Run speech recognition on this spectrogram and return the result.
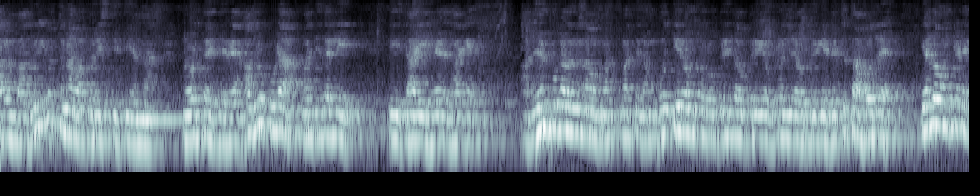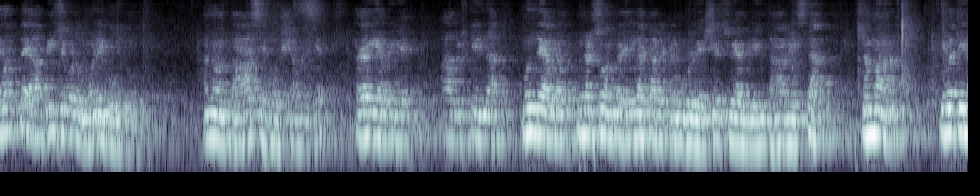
ಆರಂಭ ಆದರು ಇವತ್ತು ನಾವು ಆ ಪರಿಸ್ಥಿತಿಯನ್ನು ನೋಡ್ತಾ ಇದ್ದೇವೆ. ಆದರೂ ಕೂಡ ಮಧ್ಯದಲ್ಲಿ ಈ ತಾಯಿ ಹೇಳಿದ ಹಾಗೆ ಆ ನೆನಪುಗಳನ್ನು ನಾವು ಮತ್ತೆ ಮತ್ತೆ ನಮ್ಗೆ ಗೊತ್ತಿರೋವಂಥವ್ರು ಒಬ್ಬರಿಂದ ಒಬ್ಬರಿಗೆ ಒಬ್ಬರಿಂದ ಒಬ್ಬರಿಗೆ ಬೆತ್ತುತ್ತಾ ಹೋದರೆ ಎಲ್ಲೋ ಒಂದು ಕಡೆ ಮತ್ತೆ ಆ ಬೀಜಗಳು ಮೊಳಿಬಹುದು ಅನ್ನುವಂಥ ಆಸೆ ಬಹುಶಃ ಅವರಿಗೆ. ಹಾಗಾಗಿ ಅವರಿಗೆ ಆ ದೃಷ್ಟಿಯಿಂದ ಮುಂದೆ ಅವರ ನಡೆಸುವಂಥ ಎಲ್ಲ ಕಾರ್ಯಕ್ರಮಗಳು ಯಶಸ್ವಿಯಾಗಲಿ ಅಂತ ಇಷ್ಟ. ನಮ್ಮ ಇವತ್ತಿನ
